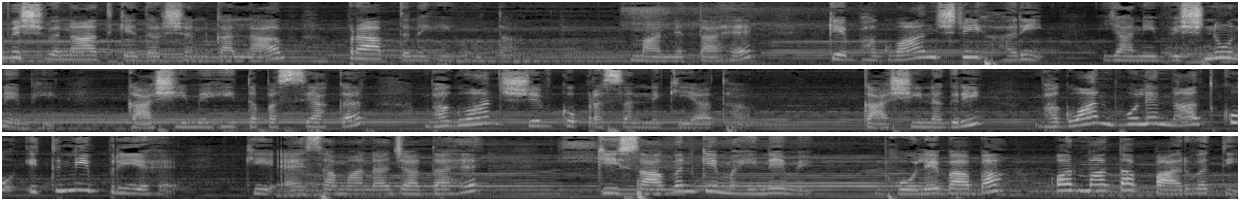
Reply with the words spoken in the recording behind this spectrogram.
विश्वनाथ के दर्शन का लाभ प्राप्त नहीं होता। मान्यता है कि भगवान श्री हरि, यानी विष्णु ने भी काशी में ही तपस्या कर भगवान शिव को प्रसन्न किया था। काशी नगरी भगवान भोलेनाथ को इतनी प्रिय है कि ऐसा माना जाता है कि सावन के महीने में भोले बाबा और माता पार्वती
